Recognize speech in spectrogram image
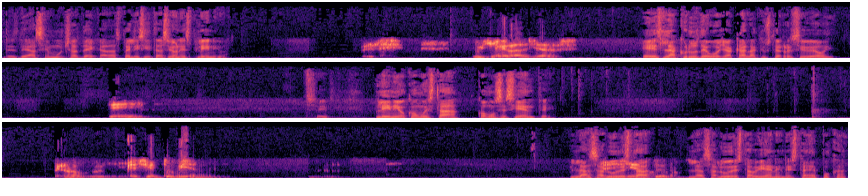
desde hace muchas décadas. Felicitaciones, Plinio. Pues, muchas gracias. ¿Es la Cruz de Boyacá la que usted recibe hoy? Sí. Sí. Plinio, ¿cómo está? ¿Cómo se siente? Bueno, me siento bien. ¿La salud, está, siento- ¿La salud está bien en esta época?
